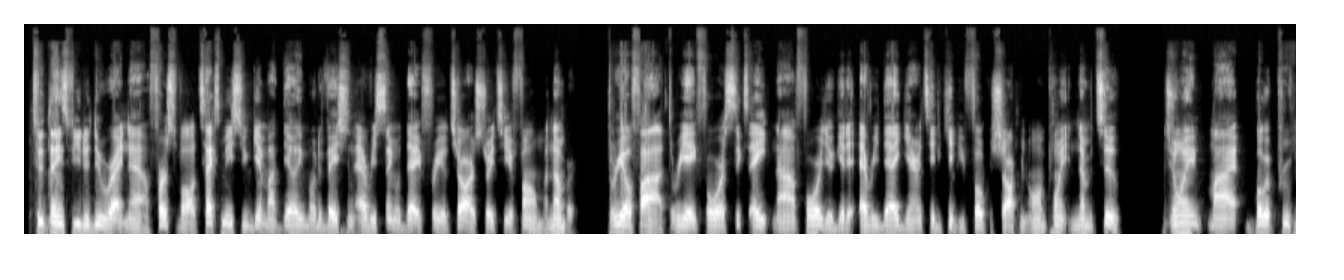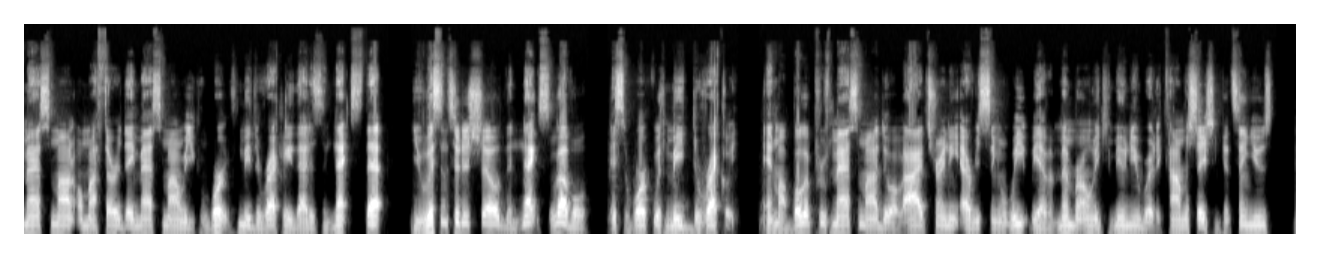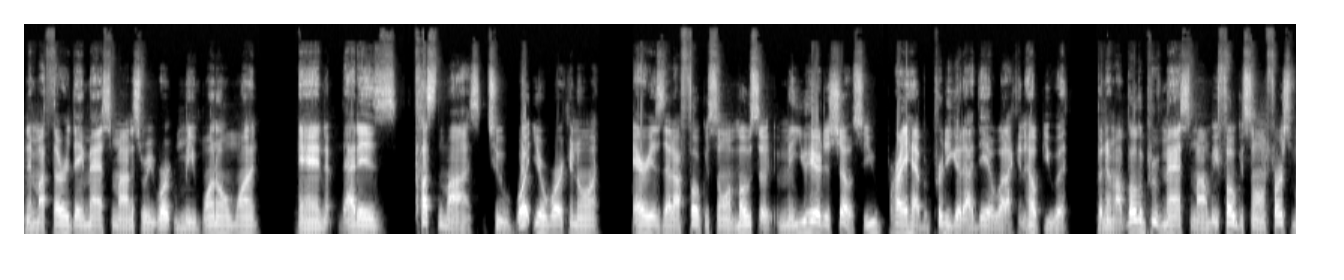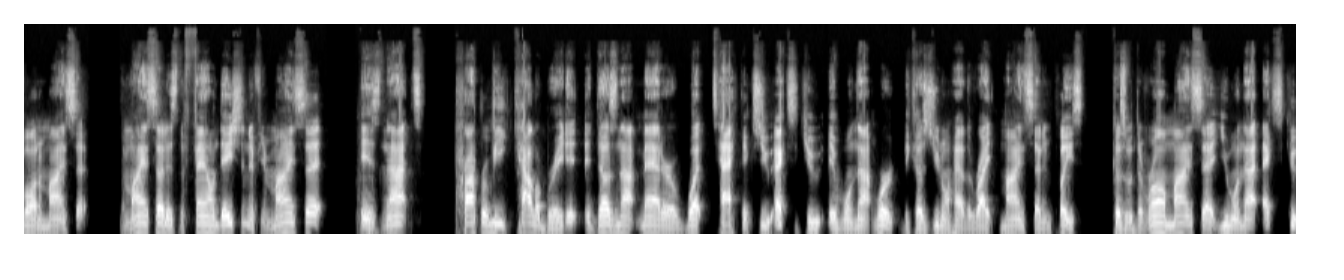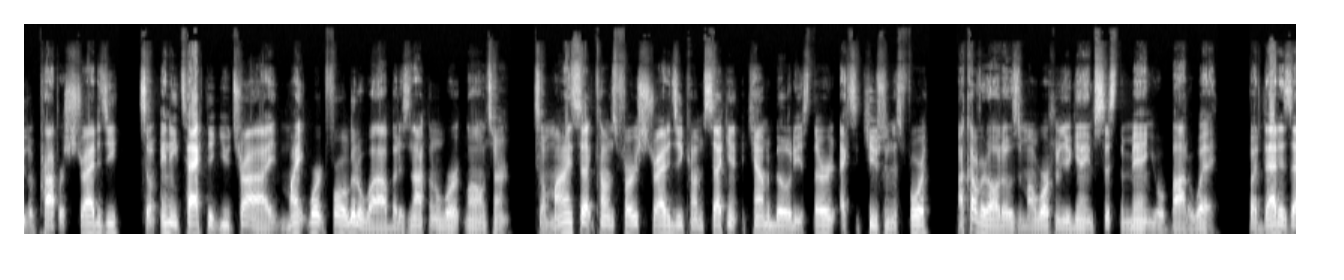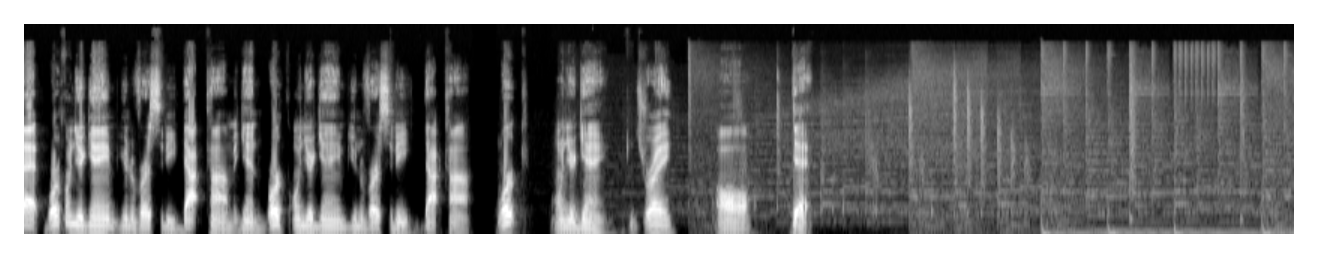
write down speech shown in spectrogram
two things for you to do right now. First of all, text me so you can get my daily motivation every single day, free of charge, straight to your phone. My number, 305 384 6894. You'll get it every day, guaranteed to keep you focused, sharp, and on point. And number two, join my Bulletproof Mastermind on my third day mastermind where you can work with me directly. That is the next step you listen to the show, the next level is to work with me directly. And my Bulletproof Mastermind, I do a live training every single week. We have a member only community where the conversation continues. And then my third day mastermind is where you work with me one on one. And that is customized to what you're working on, areas that I focus on most of. I mean, you hear the show, so you probably have a pretty good idea what I can help you with. But in my Bulletproof Mastermind, we focus on, first of all, the mindset. The mindset is the foundation. If your mindset is not properly calibrated, it does not matter what tactics you execute, it will not work because you don't have the right mindset in place. Because with the wrong mindset, you will not execute the proper strategy. So any tactic you try might work for a little while, but it's not going to work long term. So mindset comes first, strategy comes second, accountability is third, execution is fourth. I covered all those in my Work on Your Game system manual, by the way. But that is at workonyourgameuniversity.com. Again, workonyourgameuniversity.com. Work on your game. Dre all day.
